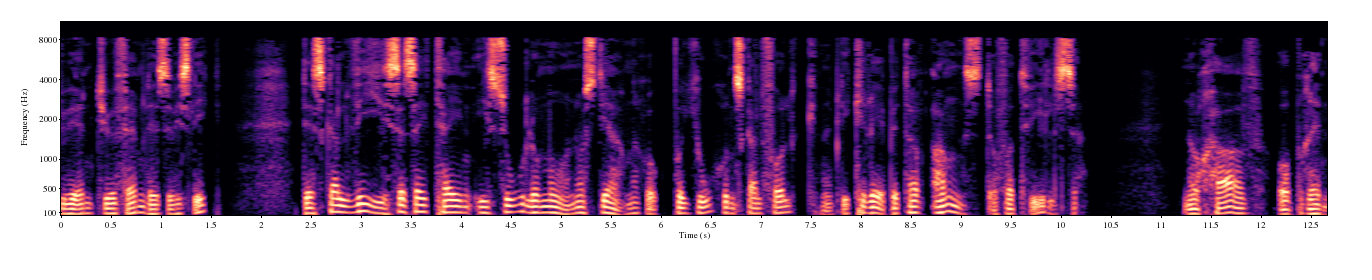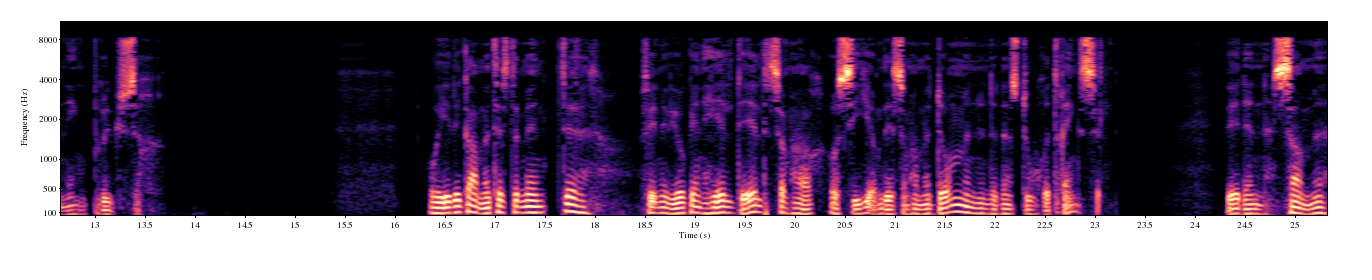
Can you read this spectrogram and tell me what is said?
21, 25 leser vi slik. Det skal vise seg tegn i sol og måne og stjerner, og på jorden skal folkene bli grepet av angst og fortvilelse når hav og brenning bruser. Og i Det gamle testamentet finner vi òg en hel del som har å si om det som har med dommen under den store trengsel. Ved den samme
